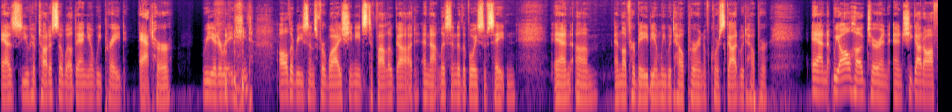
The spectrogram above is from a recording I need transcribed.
as you have taught us so well, Daniel, we prayed at her, reiterating all the reasons for why she needs to follow God and not listen to the voice of Satan, and um and love her baby, and we would help her, and of course God would help her and we all hugged her and, and she got off.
